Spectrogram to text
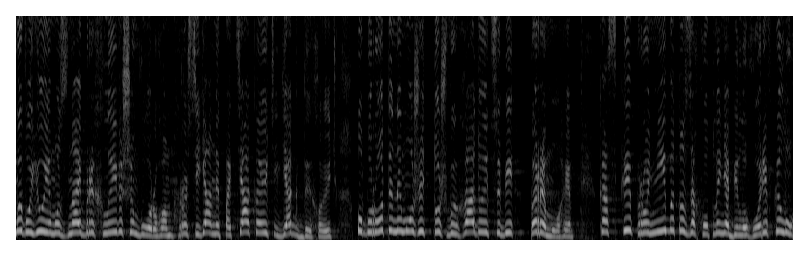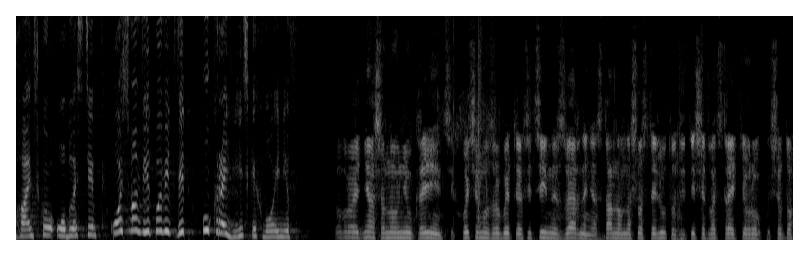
Ми воюємо з найбрехливішим ворогом. Росіяни потякають, як дихають. Побороти не можуть, тож вигадують собі перемоги. Казки про нібито захоплення Білогорівки Луганської області. Ось вам відповідь від українських воїнів. Доброго дня, шановні українці. Хочемо зробити офіційне звернення станом на 6 лютого 2023 року щодо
